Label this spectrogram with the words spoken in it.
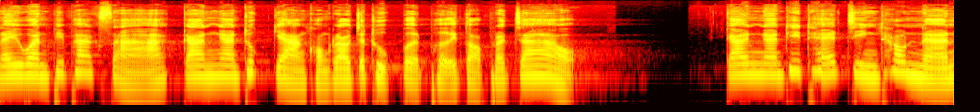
ในวันพิพากษาการงานทุกอย่างของเราจะถูกเปิดเผยต่อพระเจ้า การงานที่แท้จริงเท่านั้น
